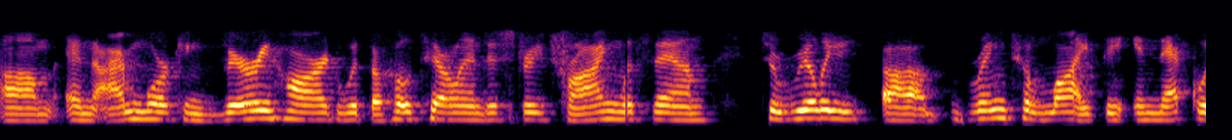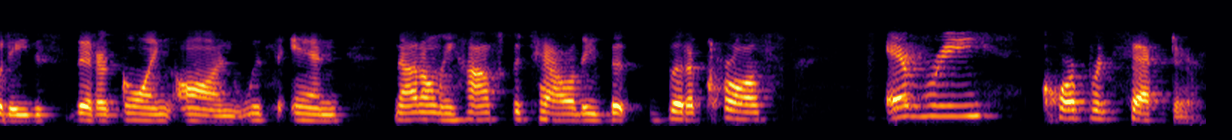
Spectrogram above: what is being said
Um, and I'm working very hard with the hotel industry, trying with them to really uh, bring to light the inequities that are going on within not only hospitality, but, but across every corporate sector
